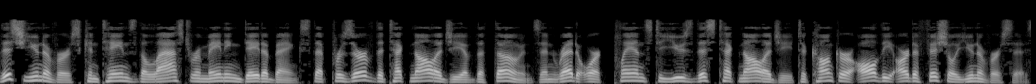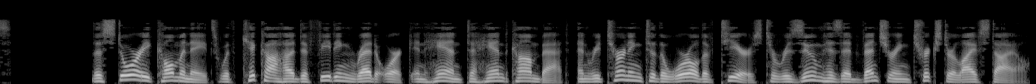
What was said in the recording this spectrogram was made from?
This universe contains the last remaining databanks that preserve the technology of the Thoans and Red Orc plans to use this technology to conquer all the artificial universes. The story culminates with Kikaha defeating Red Orc in hand-to-hand -hand combat, and returning to the World of Tiers to resume his adventuring trickster lifestyle.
